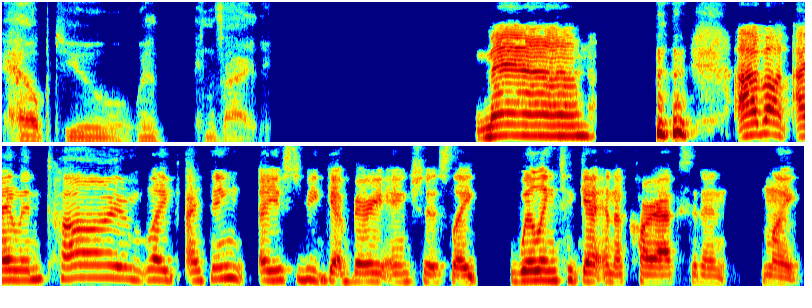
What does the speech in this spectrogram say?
helped you with anxiety? Man, I'm on island time. Like I think I used to be get very anxious, like willing to get in a car accident, like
